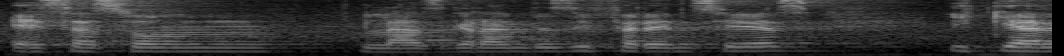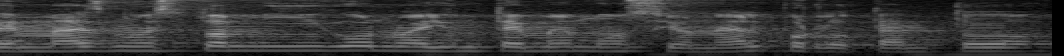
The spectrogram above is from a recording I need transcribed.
esas son las grandes diferencias y que además no es tu amigo, no hay un tema emocional, por lo tanto,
